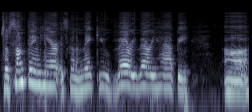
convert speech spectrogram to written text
So something here is going to make you very, very happy. Uh,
